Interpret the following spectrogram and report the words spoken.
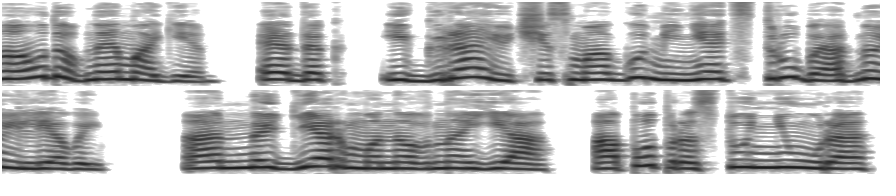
А удобная магия. Эдак, играючи смогу менять трубы одной левой. Анна Германовна я, а попросту Нюра,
